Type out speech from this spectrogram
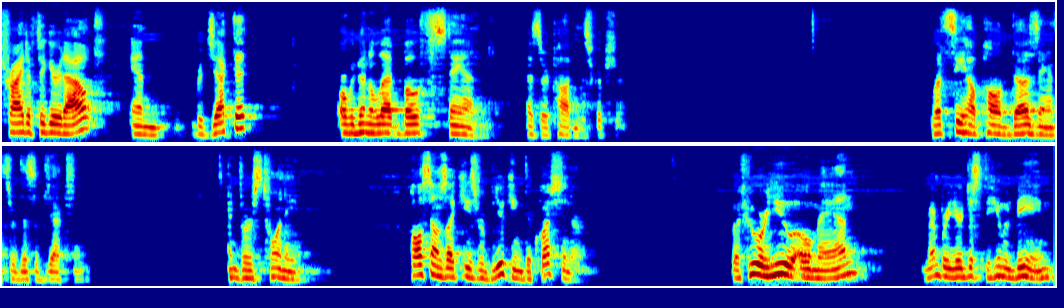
try to figure it out and reject it? Or are we going to let both stand as they're taught in the scripture? Let's see how Paul does answer this objection. In verse 20, Paul sounds like he's rebuking the questioner. But who are you, O man? Remember, you're just a human being.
